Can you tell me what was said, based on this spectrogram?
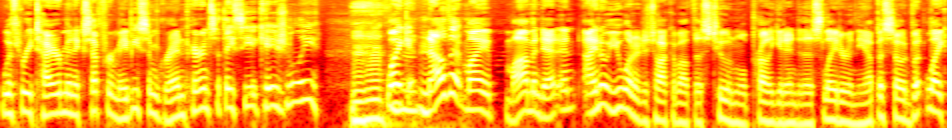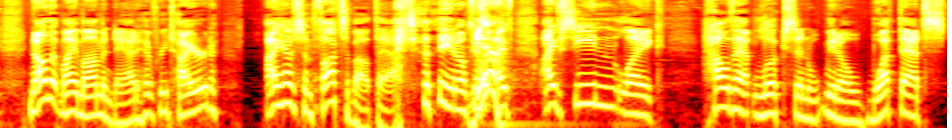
with retirement, except for maybe some grandparents that they see occasionally. Mm-hmm. Like now that my mom and dad, and I know you wanted to talk about this too, and we'll probably get into this later in the episode, but like now that my mom and dad have retired, I have some thoughts about that. you know, because Yeah. I've I've seen like how that looks and you know what that's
